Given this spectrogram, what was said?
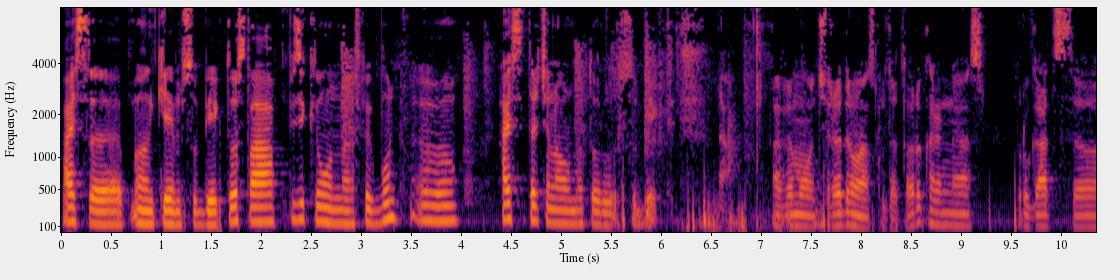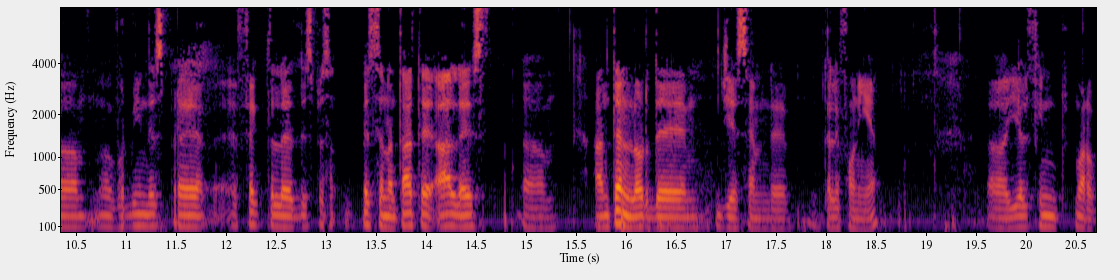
Hai să încheiem subiectul ăsta. Zic că e un aspect bun. Uh, hai să trecem la următorul subiect. Da. Avem o cerere de la un ascultător care ne-a rugat să vorbim despre efectele despre, pe sănătate ale uh, antenelor de GSM, de telefonie. Uh, el fiind, mă rog,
